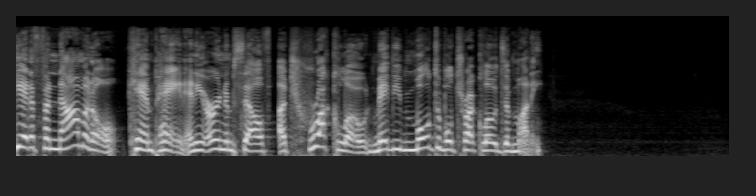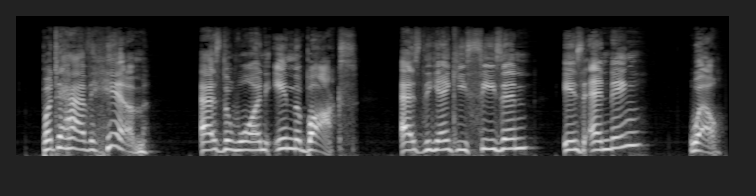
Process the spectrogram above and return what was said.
He had a phenomenal campaign and he earned himself a truckload, maybe multiple truckloads of money. But to have him as the one in the box as the Yankee season is ending, well,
